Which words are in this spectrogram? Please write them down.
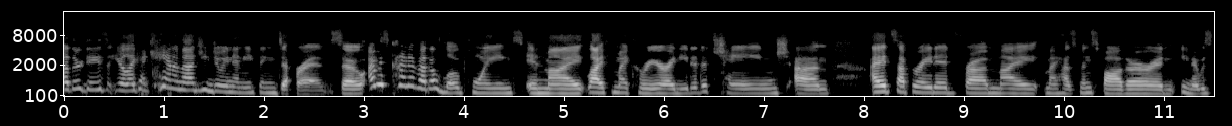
other days that you're like, I can't imagine doing anything different. So I was kind of at a low point in my life and my career. I needed a change. Um, I had separated from my my husband's father, and you know was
